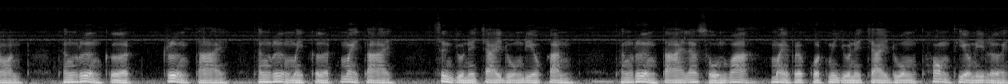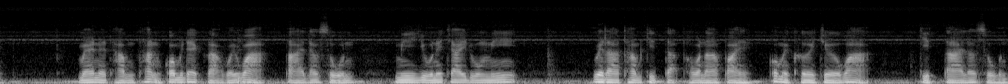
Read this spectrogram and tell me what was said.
นอน ทั้งเรื่องเกิด เรื่องตาย ทั้งเรื่องไม่เกิดไม่ตาย ซึ่งอยู่ในใจดวงเดียวกัน ทั้งเรื่องตายแล้วศูนย์ว่าไม่ปรากฏมีอยู่ในใจดวงท่องเที่ยวนี้เลย แม้ในธรรมท่านก็ไม่ได้กล่าวไว้ว่า ตายแล้วศูนย์มีอยู่ในใจดวงนี้ เวลาทำจิตตภาวนาไปก็ไม่เคยเจอว่า จิตตายแล้วศูนย์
